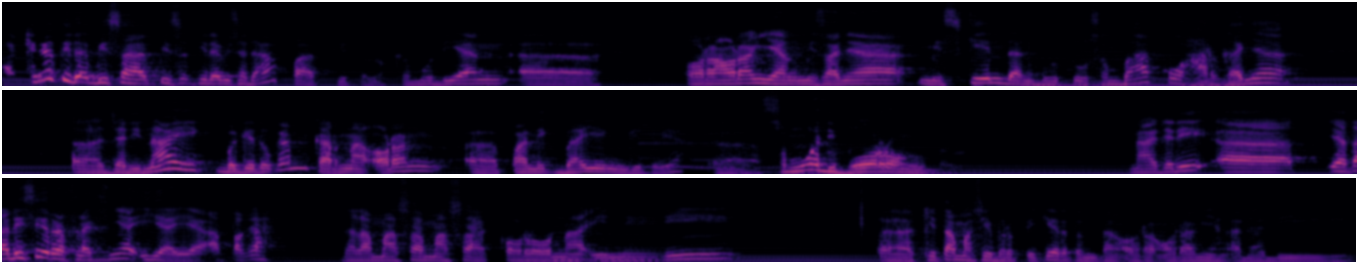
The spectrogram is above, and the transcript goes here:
akhirnya tidak bisa bisa tidak bisa dapat gitu loh. Kemudian uh, orang-orang yang misalnya miskin dan butuh sembako harganya uh, jadi naik begitu kan karena orang uh, panik buying gitu ya. Uh, semua diborong. Nah, jadi uh, ya tadi sih refleksinya iya ya, apakah dalam masa-masa corona ini uh, kita masih berpikir tentang orang-orang yang ada di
